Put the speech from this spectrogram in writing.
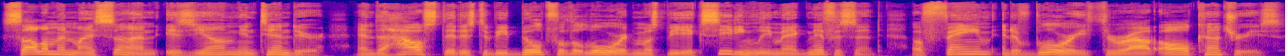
Solomon my son is young and tender, and the house that is to be built for the Lord must be exceedingly magnificent, of fame and of glory throughout all countries.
